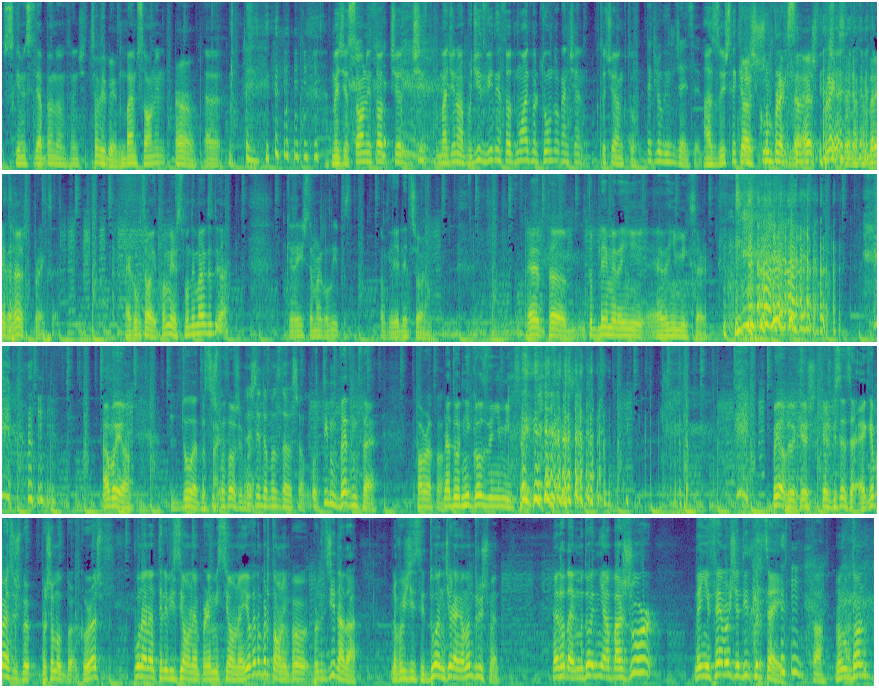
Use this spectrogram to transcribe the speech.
S'kemi si t'ia bëjmë, domethënë që Çfarë bëjmë? Mbajmë Sonin. Ëh. Meqë Soni thotë që gjithë, imagjino, për gjithë vitin thotë muajt më të lumtur kanë qenë këto që jam këtu. Te klubi i mëngjesit. A do ishte kjo? Kjo është shumë prekëse, është prekëse, me të vërtetë, është prekëse. E kuptoj. Po mirë, s'mund të marrim të dyja? Kjo do ishte mrekulli pse. Okej, okay, le të shohim. Edhe të të blejmë edhe një edhe një mikser. Apo jo. Duhet të thuash. Si po thoshim. Është i domosdoshëm. Po ti vetëm the. Po pra po. Na duhet një gocë dhe një mikser. Po jo, kjo është kjo është bisedë. E ke parasysh për për shembull kur është puna në televizione për emisione, jo vetëm për tonin, por për të gjithë ata. Në përgjithësi duhen gjëra nga më të ndryshmet. Dhe thotë, më duhet një abazhur Dhe një femër që di të kërcejë Po Më kupton?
